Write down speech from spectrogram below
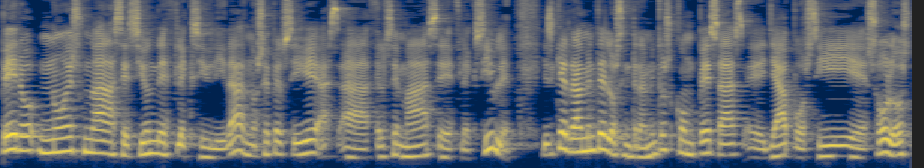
pero no es una sesión de flexibilidad, no se persigue a, hacerse más eh, flexible. Y es que realmente los entrenamientos con pesas eh, ya por sí eh, solos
